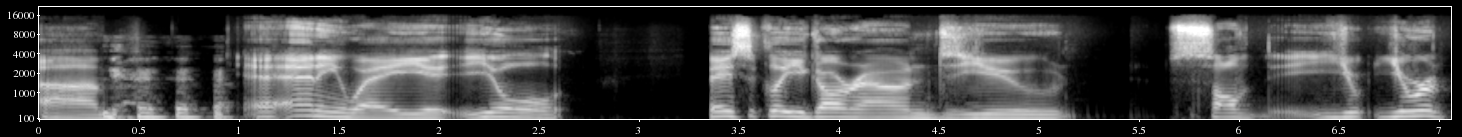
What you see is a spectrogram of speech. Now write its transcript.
Um, anyway, you you'll basically you go around, you solve you you were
